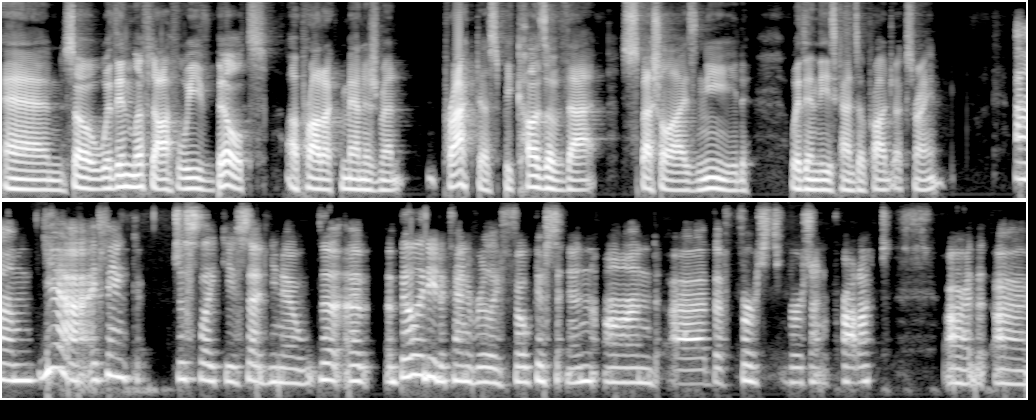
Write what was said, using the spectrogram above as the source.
And so within Liftoff, we've built a product management practice because of that specialized need within these kinds of projects, right? Um, yeah, I think just like you said, you know, the uh, ability to kind of really focus in on uh, the first version product uh, uh,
